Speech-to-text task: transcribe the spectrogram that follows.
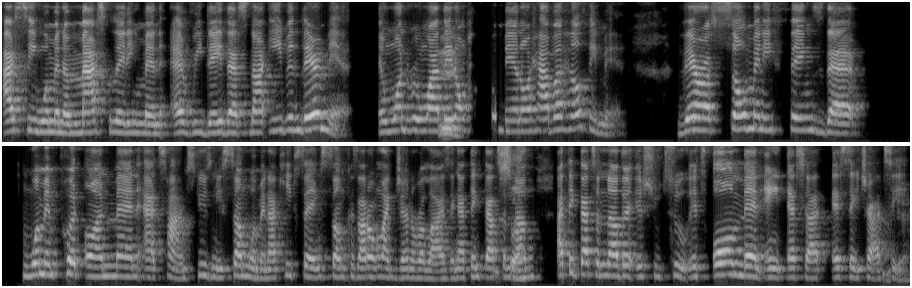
I see women emasculating men every day that's not even their man and wondering why they Mm. don't have a man or have a healthy man. There are so many things that women put on men at times. Excuse me, some women. I keep saying some because I don't like generalizing. I think that's Some. another I think that's another issue too. It's all men ain't SHIT Okay.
